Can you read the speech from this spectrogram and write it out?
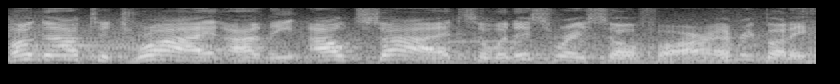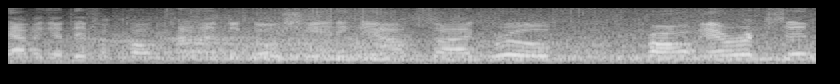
hung out to dry on the outside. So in this race so far, everybody having a difficult time negotiating the outside groove. Carl Eriksson,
